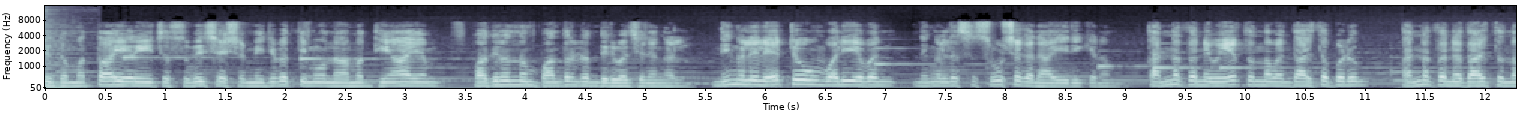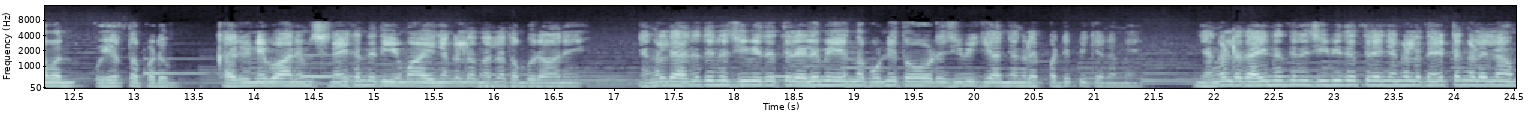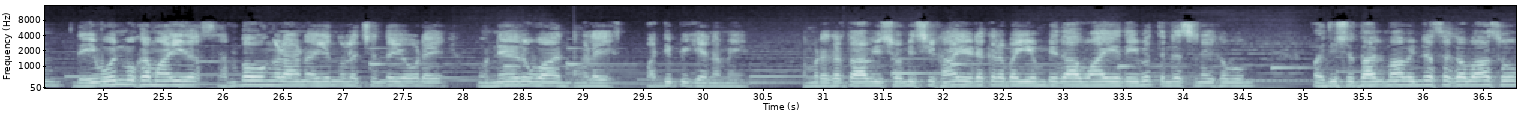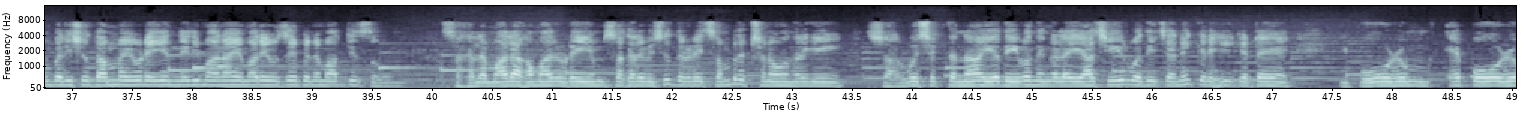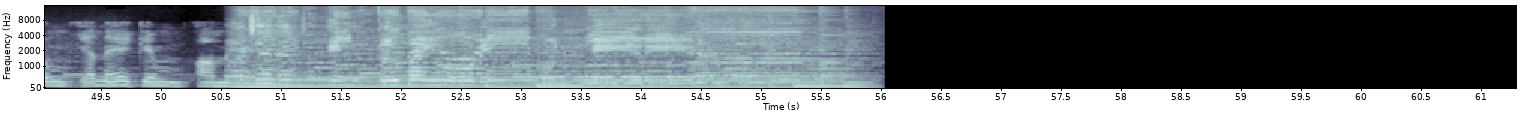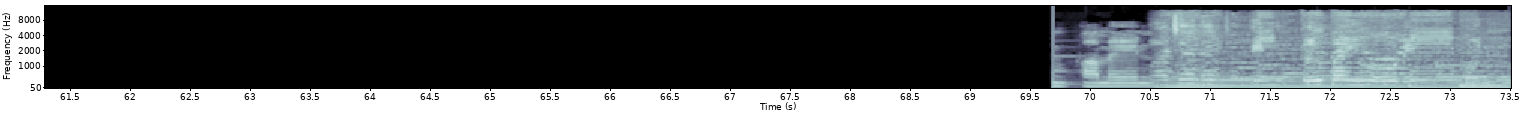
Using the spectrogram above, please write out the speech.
വിശുദ്ധ മത്തായി അറിയിച്ച സുവിശേഷം ഇരുപത്തിമൂന്നാം അധ്യായം പതിനൊന്നും പന്ത്രണ്ടും തിരുവചനങ്ങൾ. നിങ്ങളിൽ ഏറ്റവും വലിയവൻ നിങ്ങളുടെ ശുശ്രൂഷകനായിരിക്കണം. തന്നെ തന്നെ ഉയർത്തുന്നവൻ താഴ്ത്തപ്പെടും തന്നെ തന്നെ താഴ്ത്തുന്നവൻ ഉയർത്തപ്പെടും. കരുണ്യവാനും സ്നേഹനിധിയുമായ ഞങ്ങളുടെ നല്ല തമ്പുരാനെ ഞങ്ങളുടെ അനുദിന ജീവിതത്തിൽ എളിമയെന്ന പുണ്യത്തോടെ ജീവിക്കാൻ ഞങ്ങളെ പഠിപ്പിക്കണമേ. ഞങ്ങളുടെ ദൈനംദിന ജീവിതത്തിലെ ഞങ്ങളുടെ നേട്ടങ്ങളെല്ലാം ദൈവോന്മുഖമായ സംഭവങ്ങളാണ് എന്നുള്ള ചിന്തയോടെ മുന്നേറുവാൻ ഞങ്ങളെ പഠിപ്പിക്കണമേ. നമ്മുടെ കർത്താവ് സ്വാമിശിഹായുടെ കൃപയും പിതാവായ ദൈവത്തിന്റെ സ്നേഹവും പരിശുദ്ധാത്മാവിന്റെ സഹവാസവും പരിശുദ്ധ അമ്മയുടെയും നിരിമാനായ മറിയൂസേപ്പിന്റെ മാധ്യസ്ഥവും സകല മാലാഹമാരുടെയും സകല വിശുദ്ധരുടെയും സംരക്ഷണവും നൽകി സർവശക്തനായ ദൈവം നിങ്ങളെ ആശീർവദിച്ച് അനുഗ്രഹിക്കട്ടെ. ഇപ്പോഴും എപ്പോഴും എന്നേക്കും ആമേ കൃപയോടെ മുന്നേറിയിടാം. ആമേൻ. വചനത്തിൻ കൃപയോടെ മുന്നേറിയിടാം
